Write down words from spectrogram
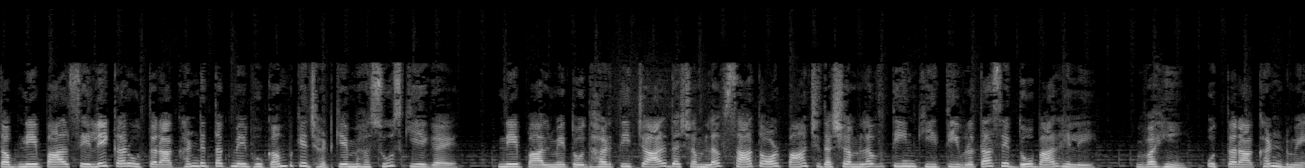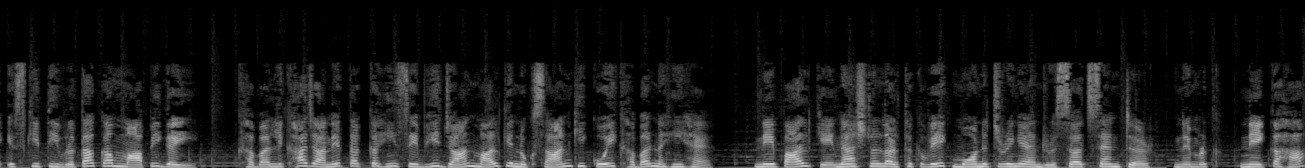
तब नेपाल से लेकर उत्तराखंड तक में भूकंप के झटके महसूस किए गए। नेपाल में तो धरती चार दशमलव सात और पाँच दशमलव तीन की तीव्रता से दो बार हिली। वहीं, उत्तराखंड में इसकी तीव्रता कम मापी गई। खबर लिखा जाने तक कहीं से भी जान माल के नुकसान की कोई खबर नहीं है। नेपाल के national earthquake monitoring and research centre, निम्रक। ने कहा,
